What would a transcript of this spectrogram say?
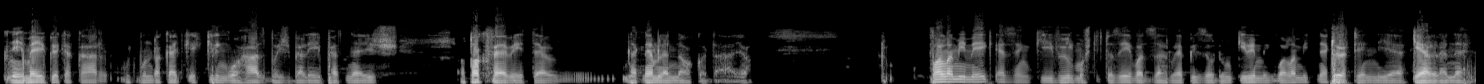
némelyikük akár úgymond akár egy, egy Klingon házba is beléphetne, és a tagfelvételnek nem lenne akadálya. Valami még ezen kívül, most itt az évadzáró epizódon kívül még valamitnek történnie kellene.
